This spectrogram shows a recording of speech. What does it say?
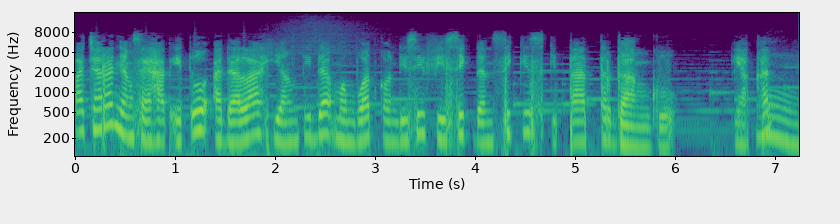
pacaran yang sehat itu adalah yang tidak membuat kondisi fisik dan psikis kita terganggu. Ya kan? Hmm,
